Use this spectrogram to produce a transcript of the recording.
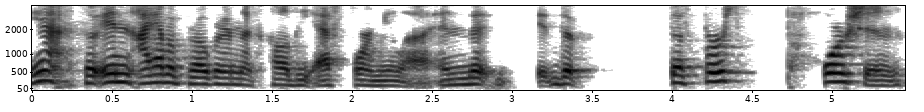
Yeah. So in, I have a program that's called the F formula and the, the, the first portion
